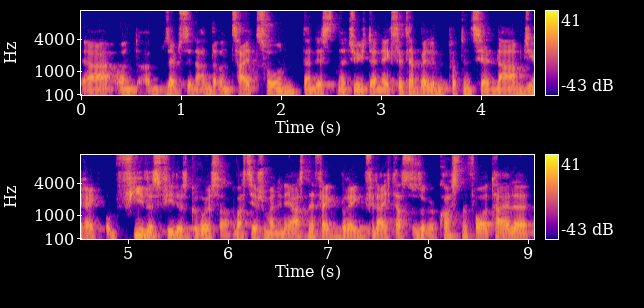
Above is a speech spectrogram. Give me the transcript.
ja, und ähm, selbst in anderen Zeitzonen, dann ist natürlich deine Excel-Tabelle mit potenziellen Namen direkt um vieles, vieles größer. Was dir schon mal den ersten Effekt bringt, vielleicht hast du sogar Kostenvorteile.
